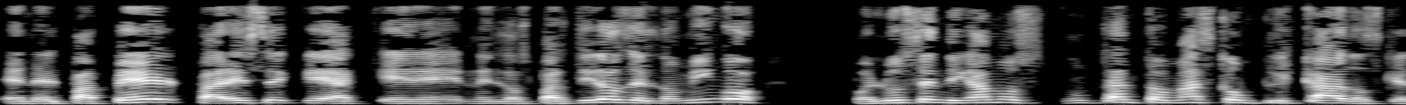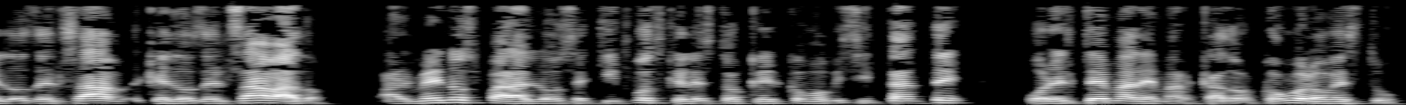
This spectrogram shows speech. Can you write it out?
en el papel parece que en los partidos del domingo pues lucen, digamos, un tanto más complicados que los del, que los del sábado, al menos para los equipos que les toca ir como visitante por el tema de marcador. ¿Cómo lo ves tú?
